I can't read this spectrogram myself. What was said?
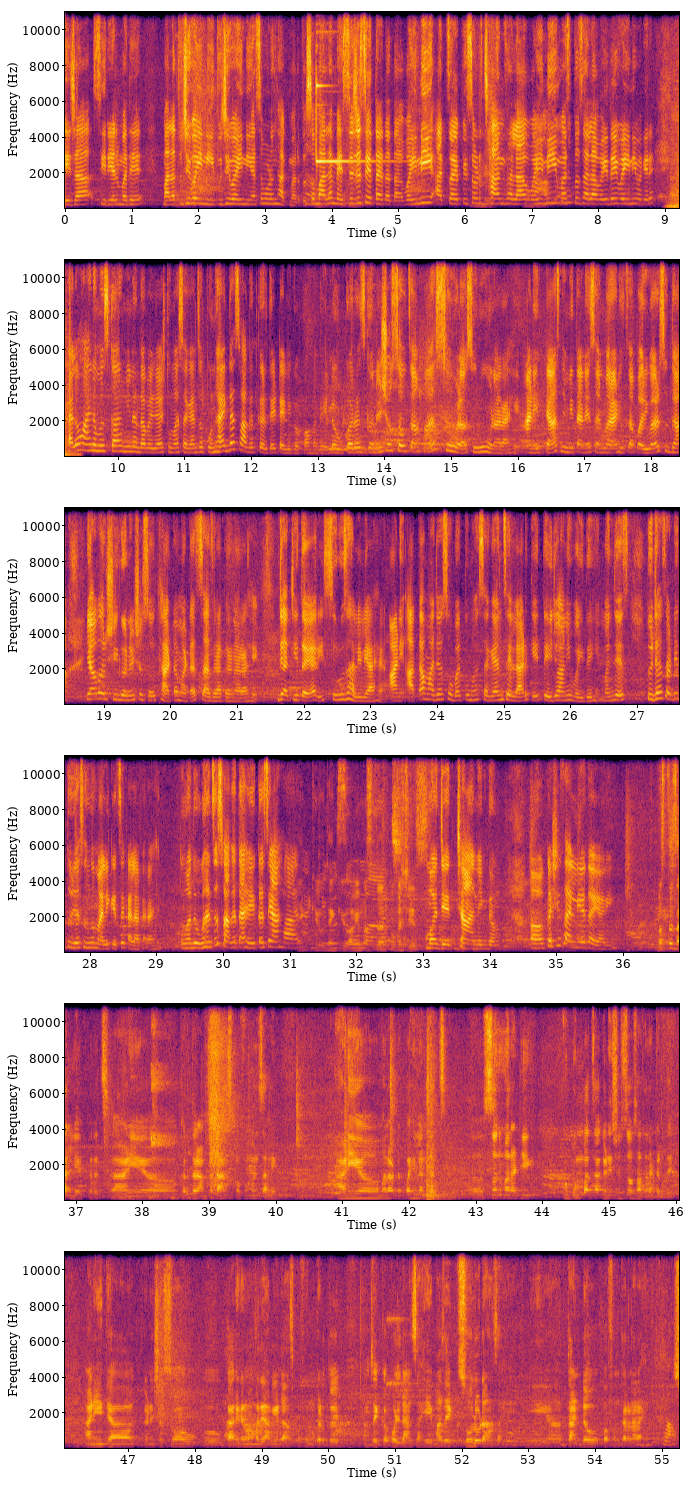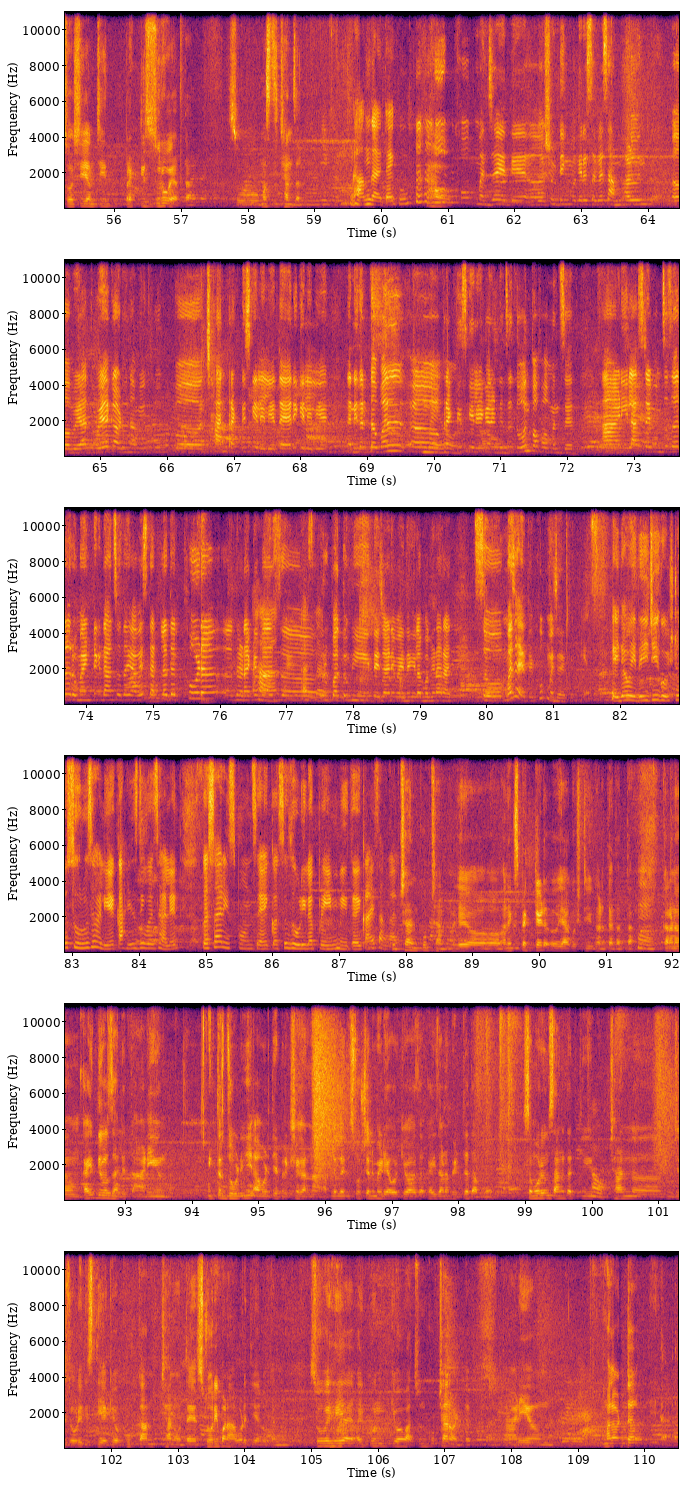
तेजा सिरियलमध्ये मला तुझी वहिनी तुझी वहिनी असं म्हणून हाक मारतो. सो मला मेसेजेस येत आहेत आता. वहिनी आजचा एपिसोड छान झाला. वहिनी मस्त झाला. वैदई वहिनी वगैरे. हॅलो हाय नमस्कार. मी नंदा बजाज. तुम्हा सगळ्यांचं पुन्हा एकदा स्वागत करते टेलिगप्पामध्ये. लवकरच गणेशोत्सवचा हा सोहळा सुरू होणार आहे. आणि त्याच निमित्ताने सन मराठीचा परिवारसुद्धा यावर्षी गणेशोत्सव थाटामाटात साजरा करणार आहे. ज्याची तयारी सुरू झालेली आहे. आणि आता माझ्यासोबत तुम्हा सगळ्यांचे लाडके तेजा आणि वैदेही. म्हणजेच तुझ्यासाठी तुझ्या संघ मालिकेचे कलाकार आहेत. तुम्हा दोघांचं स्वागत आहे. कसे आहात? थँक्यू थँक्यू आम्ही मस्त. तू कशी आहेस? मजेत छान एकदम. अं, कशी चालली आहे तयारी? मस्त चालली आहे खरंच. आणि अं, खरं तर आमचा डान्स परफॉर्मन्स आहे. आणि अं, मला वाटतं पहिल्यांदाच अं, सन मराठी कुटुंबाचा गणेशोत्सव साजरा करते आणि त्या गणेशोत्सव अं, कार्यक्रमामध्ये आम्ही डान्स परफॉर्म करतोय. आमचा एक कपल डान्स आहे माझा एक सोलो डान्स आहे. मी अं, तांडव परफॉर्म करणार Wow. आहे सो अशी आमची प्रॅक्टिस सुरू आहे आता. सो मस्त छान चाललं घाम गाळताय खूप. खूप खूप मजा येते शूटिंग वगैरे सगळं सांभाळून अ, वेळात वेळ काढून आम्ही खूप छान प्रॅक्टिस केलेली आहे तयारी केलेली आहे. त्यांनी तर डबल. प्रॅक्टिस केली आहे कारण त्याचे दोन परफॉर्मन्स आहेत. आणि लास्ट टाइम आमचा जरा रोमॅन्टिक डान्स होता यावेळेस त्यातलं त्यात थोडं धडाकेबाज. रूपात तुम्ही तेजा आणि वैदेहीला बघणार आहात. सो मजा येते खूप मजा येते. तेजा वैदेहीची गोष्ट सुरू झाली आहे काहीच दिवस झालेत. कसा रिस्पॉन्स आहे? कसं जोडीला प्रेम मिळतंय? काय सांगाल? खूप छान खूप छान. म्हणजे अनएक्सपेक्टेड या गोष्टी घडतात आता. कारण काहीच दिवस झालेत आणि एकतर जोडी आवडते प्रेक्षकांना. आपल्याला सोशल मीडियावर किंवा काही जण भेटतात आपलं समोर येऊन सांगतात की हो. खूप छान तुमची जोडी दिसतीये किंवा खूप काम छान होत आहे स्टोरी पण आवडतीये लोकांना. सो हे ऐकून किंवा वाचून खूप छान वाटतं. आणि मला वाटतं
